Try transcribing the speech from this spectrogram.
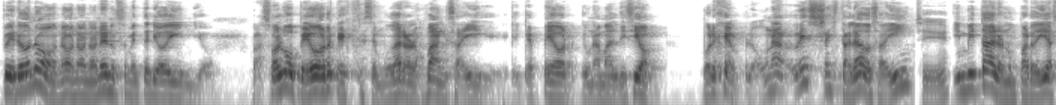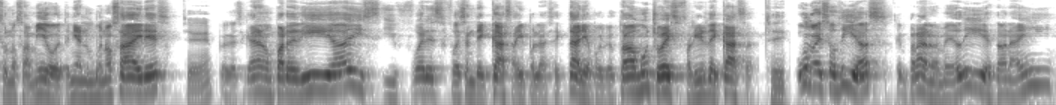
Pero no, no, no, no, no era un cementerio indio. Pasó algo peor, que es que se mudaron los banks ahí, que, que es peor que una maldición. Por ejemplo, una vez ya instalados ahí, Sí, invitaron un par de días a unos amigos que tenían en Buenos Aires, sí. para que se quedaran un par de días y, y fueres- fuesen de casa ahí por las hectáreas, porque les gustaba mucho eso, salir de casa. Sí. Uno de esos días, temprano, al mediodía, estaban ahí,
